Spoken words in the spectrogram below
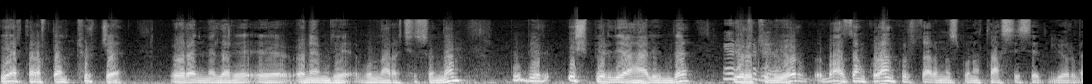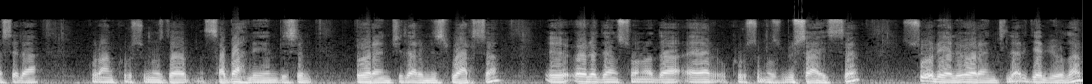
diğer taraftan Türkçe öğrenmeleri e, önemli bunlar açısından. Bu bir işbirliği halinde Yürütülüyor. yürütülüyor. Bazen Kur'an kurslarımız buna tahsis ediliyor. Mesela Kur'an kursumuzda sabahleyin bizim öğrencilerimiz varsa e, öğleden sonra da eğer kursumuz müsaitse Suriyeli öğrenciler geliyorlar.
